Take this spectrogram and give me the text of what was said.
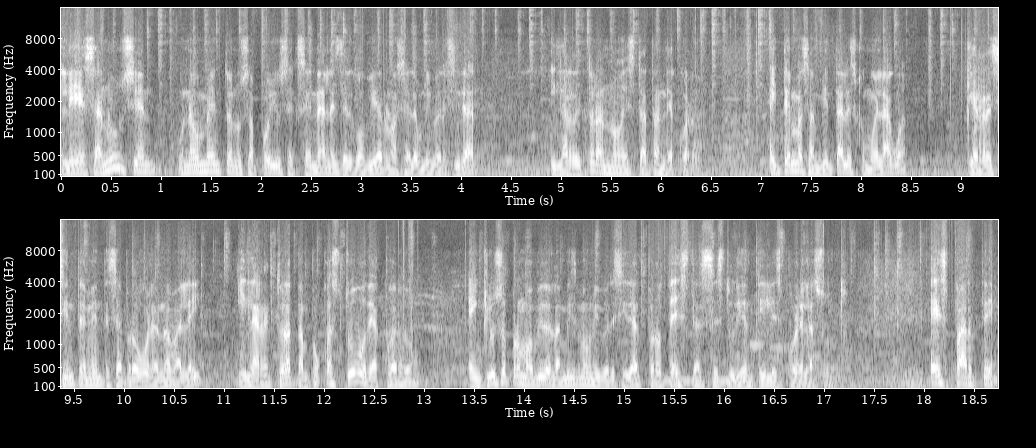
les anuncian un aumento en los apoyos exenales del gobierno hacia la universidad y la rectora no está tan de acuerdo. Hay temas ambientales como el agua, que recientemente se aprobó la nueva ley y la rectora tampoco estuvo de acuerdo e incluso ha promovido la misma universidad protestas estudiantiles por el asunto. Es parte,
